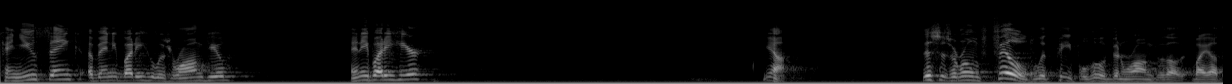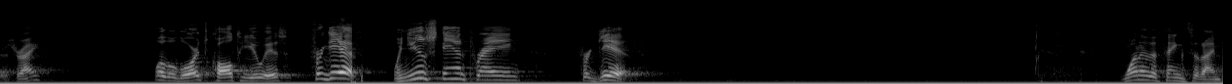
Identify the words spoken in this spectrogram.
can you think of anybody who has wronged you? Anybody here? Yeah. This is a room filled with people who have been wronged other, by others, right? Well, the Lord's call to you is forgive. When you stand praying, forgive. One of the things that I'm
